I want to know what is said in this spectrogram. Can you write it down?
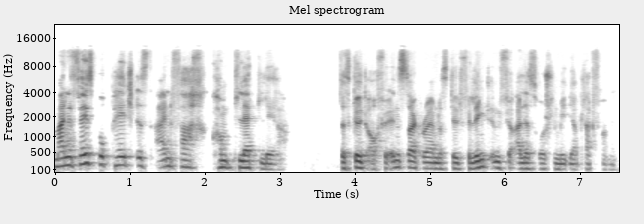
Meine Facebook-Page ist einfach komplett leer. Das gilt auch für Instagram, das gilt für LinkedIn, für alle Social-Media-Plattformen.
